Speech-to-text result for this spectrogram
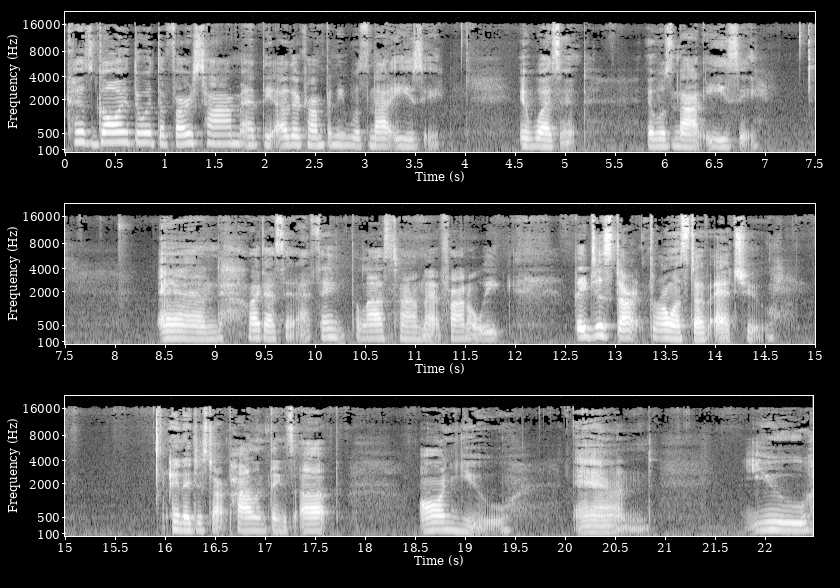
because going through it the first time at the other company was not easy. It wasn't. It was not easy. And like I said, I think the last time that final week, they just start throwing stuff at you. And they just start piling things up on you. And you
